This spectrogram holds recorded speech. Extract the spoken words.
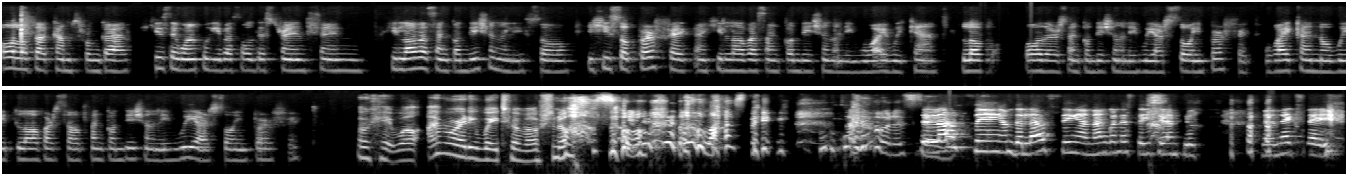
All of that comes from God. He's the one who gave us all the strength and he loves us unconditionally. So if he's so perfect and he loves us unconditionally, why we can't love others unconditionally? We are so imperfect. Why cannot we love ourselves unconditionally? We are so imperfect. Okay, well, I'm already way too emotional. So the last thing I want to say. The last thing and the last thing, and I'm going to stay here until the next day.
